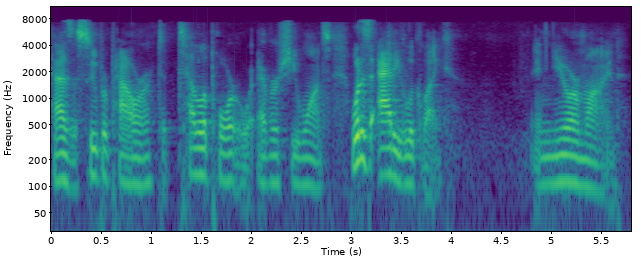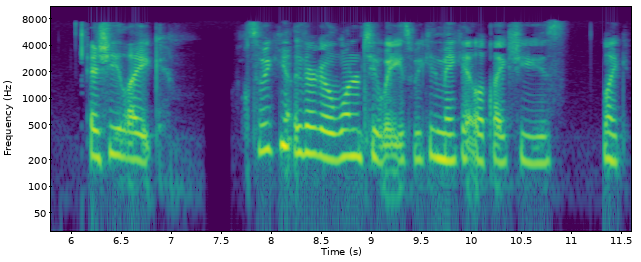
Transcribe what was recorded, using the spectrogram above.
has a superpower to teleport wherever she wants. What does Addie look like in your mind? Is she like so we can either go one or two ways. We can make it look like she's like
